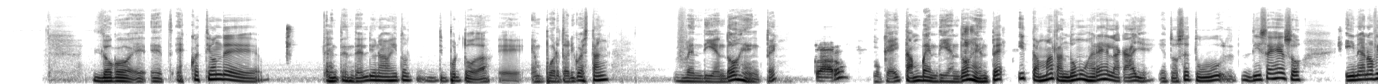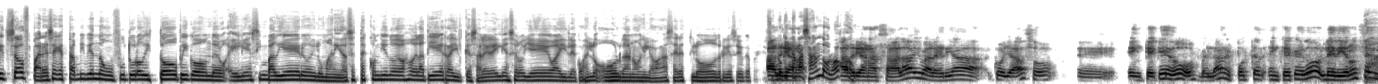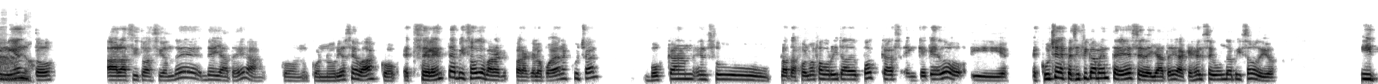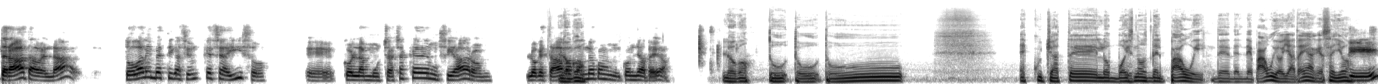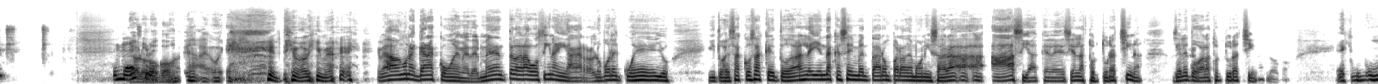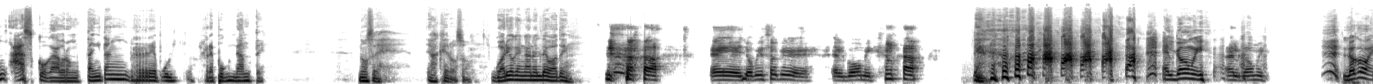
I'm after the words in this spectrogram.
Loco, es, es cuestión de entender de una vez por todas. Eh, en Puerto Rico están vendiendo gente. Claro. Ok, están vendiendo gente y están matando mujeres en la calle. Y entonces tú dices eso In and of itself parece que estás viviendo en un futuro distópico donde los aliens invadieron y la humanidad se está escondiendo debajo de la tierra y el que sale el alien se lo lleva y le cogen los órganos y le van a hacer esto y lo otro y qué sé yo qué. Adriana, pasando, Adriana Sala y Valeria Collazo, eh, ¿en qué quedó, verdad? En el podcast, ¿en qué quedó? Le dieron seguimiento a la situación de, de Yatea con, con Nuria Sebasco. Excelente episodio para, para que lo puedan escuchar buscan en su plataforma favorita de podcast en qué quedó y escuchen específicamente ese de Yatea, que es el segundo episodio, y trata, ¿verdad? Toda la investigación que se hizo eh, con las muchachas que denunciaron lo que estaba pasando con, con Yatea. Loco, tú, tú, tú escuchaste los voice notes del Paui, del de Paui o Yatea, qué sé yo. Sí. Un monstruo. El tío a mí me, me, daban unas ganas como de meterme dentro de la bocina y agarrarlo por el cuello y todas esas cosas que todas las leyendas que se inventaron para demonizar a, Asia, que le decían las torturas chinas, hacerle todas las torturas chinas, loco. Es un asco, cabrón, tan y tan repugnante. No sé, es asqueroso. Guario, ¿quién gana el debate? Eh, yo pienso que el Gomi. el Gomi. El Gomi. Loco,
